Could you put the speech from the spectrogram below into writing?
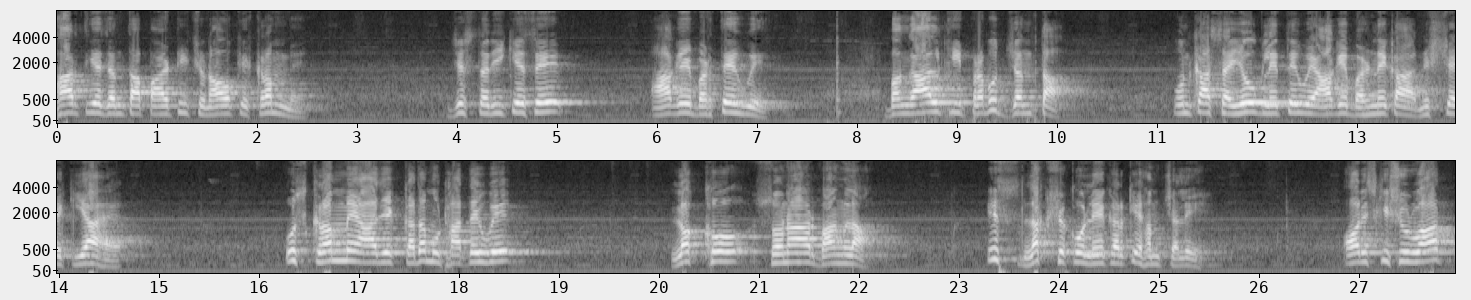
भारतीय जनता पार्टी चुनाव के क्रम में जिस तरीके से आगे बढ़ते हुए बंगाल की प्रबुद्ध जनता उनका सहयोग लेते हुए आगे बढ़ने का निश्चय किया है, उस क्रम में आज एक कदम उठाते हुए लखो सोनार बांग्ला इस लक्ष्य को लेकर के हम चले और इसकी शुरुआत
